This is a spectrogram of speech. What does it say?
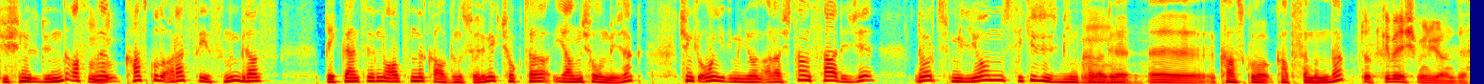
düşünüldüğünde aslında hı hı. kaskolu araç sayısının biraz beklentilerin altında kaldığını söylemek çok da yanlış olmayacak. Çünkü 17 milyon araçtan sadece 4 milyon 800 bin kadarı hmm. e, kasko kapsamında. Tut ki 5 milyon de.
